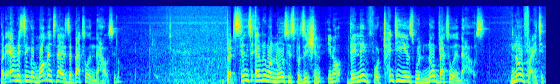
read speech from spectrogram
but every single moment there is a battle in the house, you know. But since everyone knows his position, you know, they live for 20 years with no battle in the house, no fighting.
